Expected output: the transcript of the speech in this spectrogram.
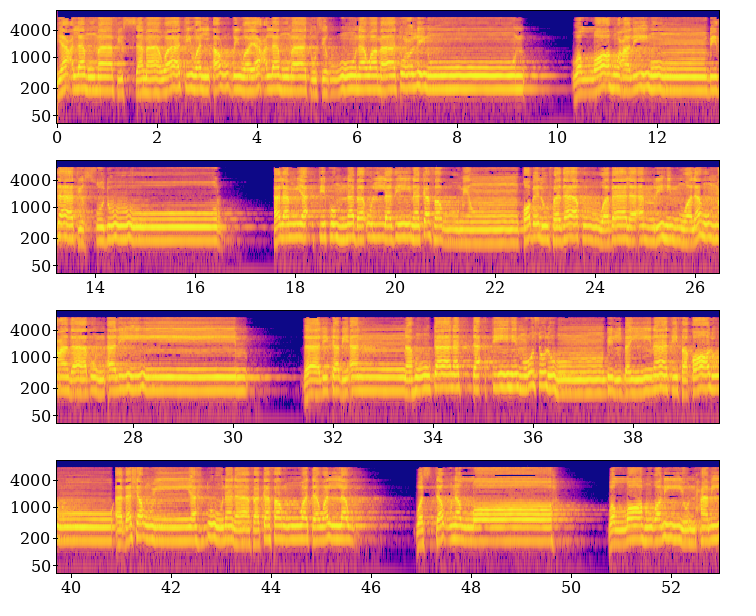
يعلم ما في السماوات والأرض ويعلم ما تسرون وما تعلنون. والله عليم بذات الصدور. الم ياتكم نبا الذين كفروا من قبل فذاقوا وبال امرهم ولهم عذاب اليم ذلك بانه كانت تاتيهم رسلهم بالبينات فقالوا ابشر يهدوننا فكفروا وتولوا واستغنى الله والله غني حميد.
